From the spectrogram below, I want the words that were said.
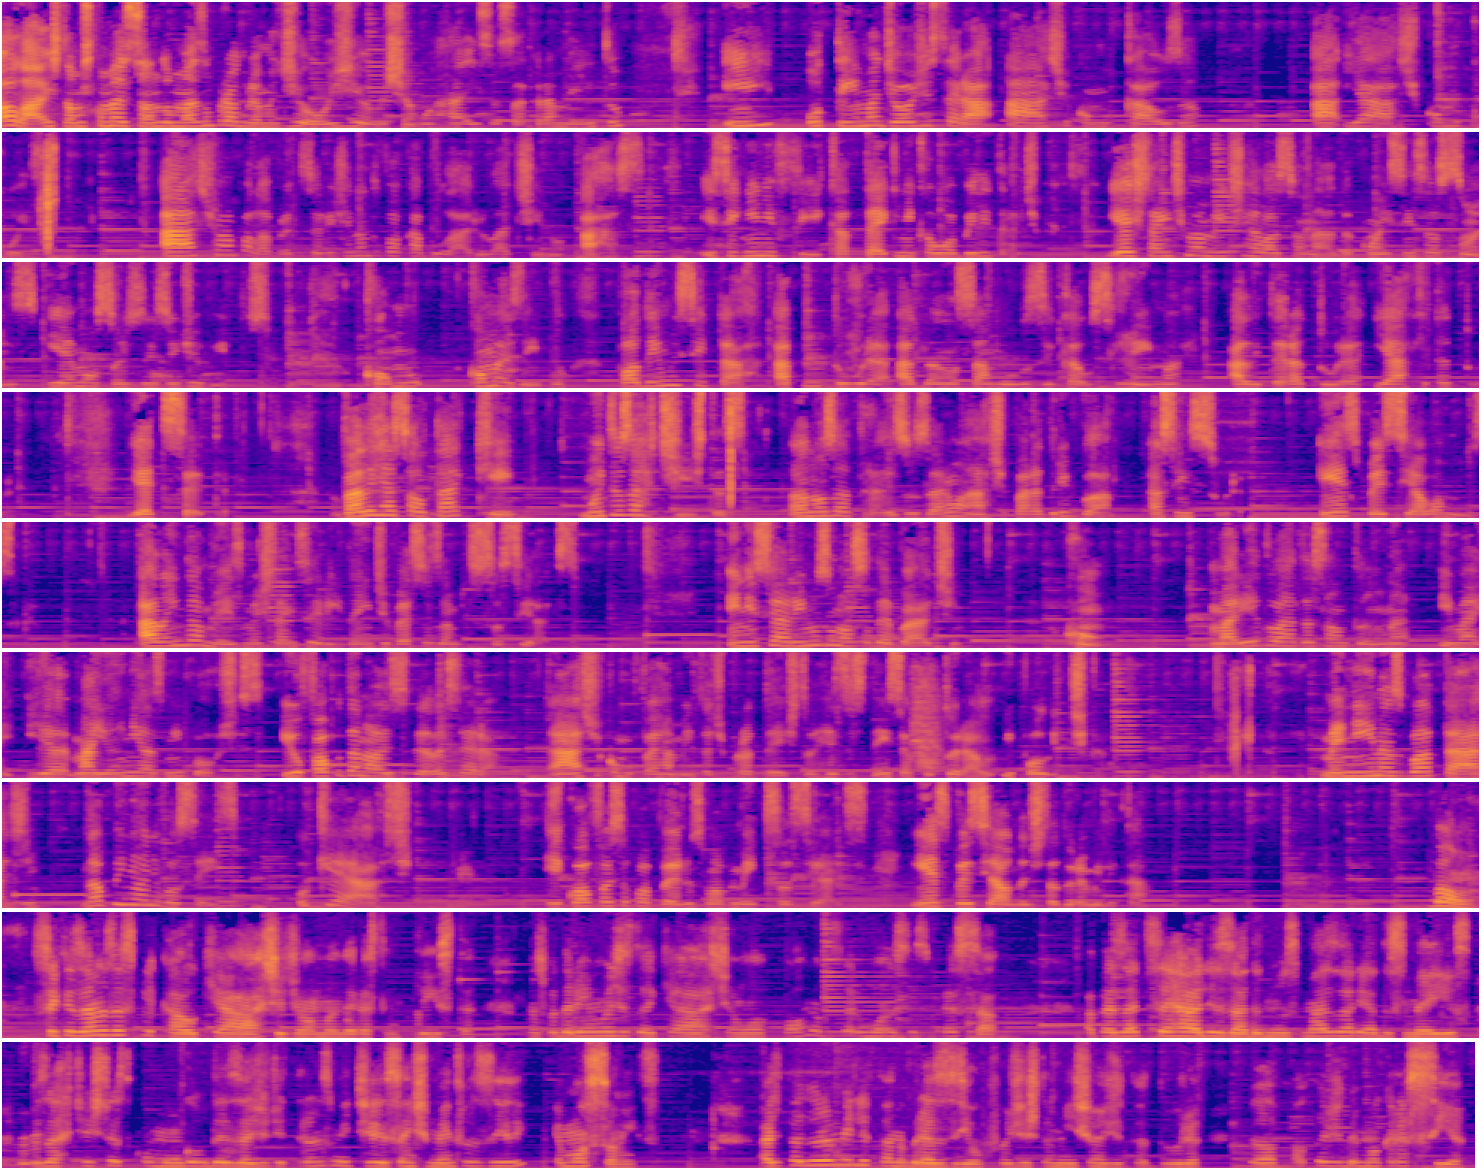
Olá, estamos começando mais um programa de hoje. Eu me chamo Raíssa Sacramento e o tema de hoje será a arte como causa a, e a arte como coisa. A arte é uma palavra que se origina do vocabulário latino ars e significa técnica ou habilidade, e está intimamente relacionada com as sensações e emoções dos indivíduos. Como, como exemplo, podemos citar a pintura, a dança, a música, o cinema, a literatura e a arquitetura e etc. Vale ressaltar que muitos artistas, anos atrás, usaram a arte para driblar a censura, em especial a música. Além da mesma, está inserida em diversos âmbitos sociais. Iniciaremos o nosso debate com Maria Eduarda Santana e, e Maiane Yasmin Borges, e o foco da análise delas será a arte como ferramenta de protesto, resistência cultural e política. Meninas, boa tarde. Na opinião de vocês, o que é arte? E qual foi seu papel nos movimentos sociais, em especial na ditadura militar? Bom, se quisermos explicar o que é a arte de uma maneira simplista, nós poderíamos dizer que a arte é uma forma do ser humano se expressar. Apesar de ser realizada nos mais variados meios, os artistas comungam o desejo de transmitir sentimentos e emoções. A ditadura militar no Brasil foi justamente uma ditadura pela falta de democracia,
